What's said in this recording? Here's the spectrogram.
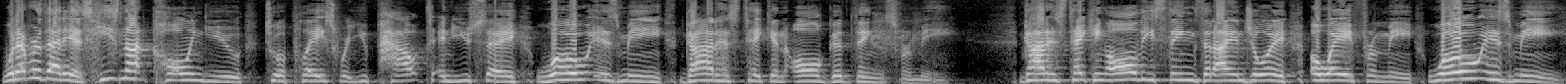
Whatever that is, He's not calling you to a place where you pout and you say, Woe is me. God has taken all good things from me. God is taking all these things that I enjoy away from me. Woe is me.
